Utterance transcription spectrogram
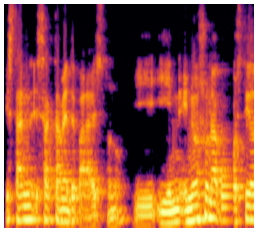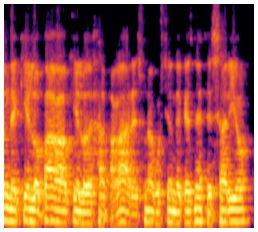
están exactamente para esto, ¿no? Y, y, no es una cuestión de quién lo paga o quién lo deja de pagar, es una cuestión de que es necesario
